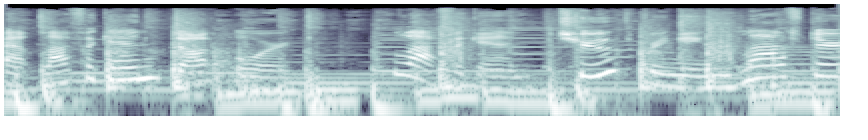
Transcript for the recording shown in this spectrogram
at laughagain.org. Laugh Again, truth bringing laughter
